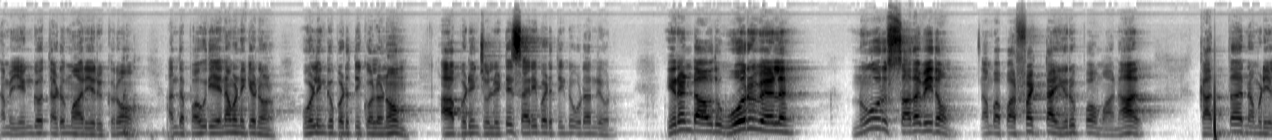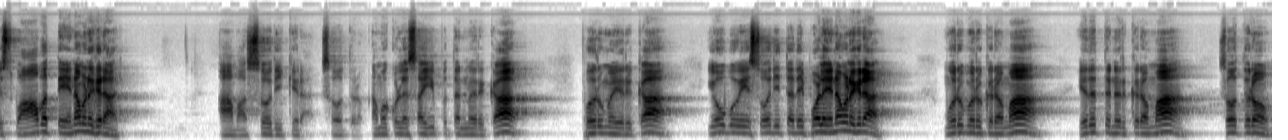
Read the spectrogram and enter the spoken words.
நம்ம எங்கோ தடுமாறி இருக்கிறோம். அந்த பகுதியை என்ன பண்ணிக்கணும்? ஒழுங்குபடுத்தி கொள்ளணும் அப்படின்னு சொல்லிட்டு சரிப்படுத்திக்கிட்டு உடனே வரணும். இரண்டாவது ஒருவேளை நூறு சதவீதம் நம்ம பர்ஃபெக்டா இருப்போமானால் கத்தர் நம்முடைய சுவாபத்தை என்ன பண்ணுகிறார்? ஆமா சோதிக்கிறார். சோத்திரம். நமக்குள்ள சகிப்புத்தன்மை இருக்கா? பொறுமை இருக்கா? யோபுவை சோதித்ததை போல என்ன பண்ணுகிறார்? முறுமுறுக்கிறோமா? எதிர்த்து நிற்கிறோமா? சோத்திரம்.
